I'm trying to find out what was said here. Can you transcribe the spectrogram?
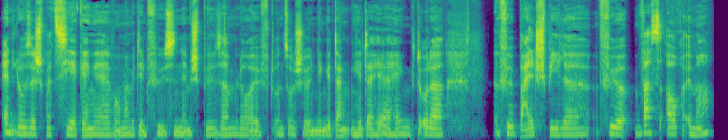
endlose Spaziergänge, wo man mit den Füßen im Spülsam läuft und so schön den Gedanken hinterherhängt oder für Ballspiele, für was auch immer.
